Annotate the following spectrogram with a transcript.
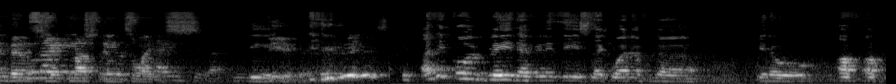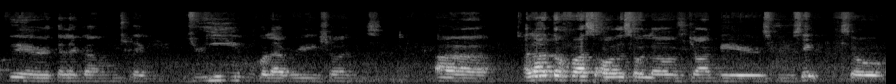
and Ben, Slipknot, and twice. Hindi. Hindi. I think Coldplay definitely is like one of the, you know, up up there talagang like dream collaborations. Uh, a lot of us also love John Mayer's music, so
